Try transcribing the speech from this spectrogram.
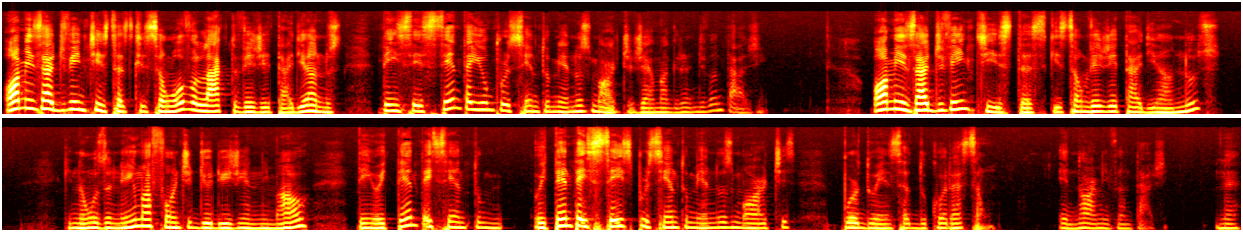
Homens adventistas que são ovo-lacto vegetarianos têm 61% menos mortes, já é uma grande vantagem. Homens adventistas que são vegetarianos que não usam nenhuma fonte de origem animal, tem 86% menos mortes por doença do coração. Enorme vantagem, né?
